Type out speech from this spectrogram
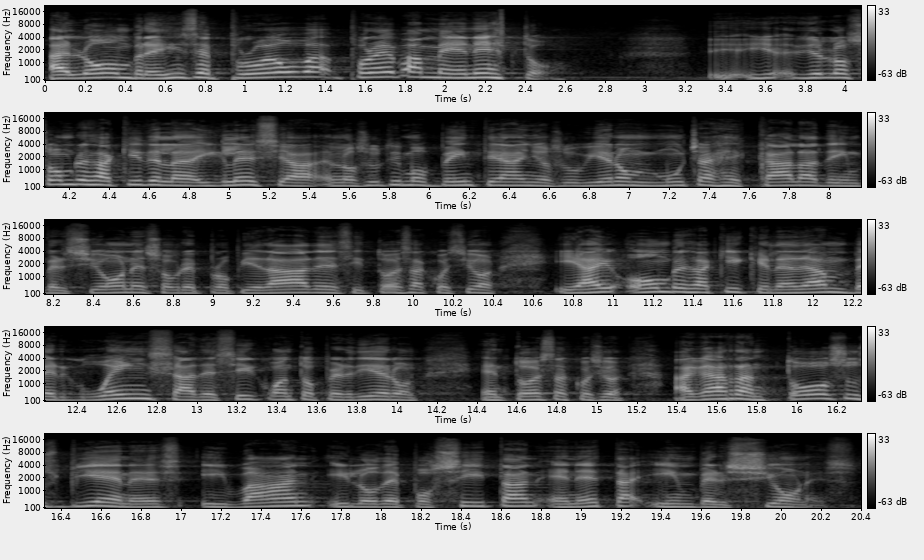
al hombre. Dice, prueba, pruébame en esto los hombres aquí de la iglesia en los últimos 20 años hubieron muchas escalas de inversiones sobre propiedades y toda esa cuestión. Y hay hombres aquí que le dan vergüenza decir cuánto perdieron en todas esas cuestiones. Agarran todos sus bienes y van y lo depositan en estas inversiones.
